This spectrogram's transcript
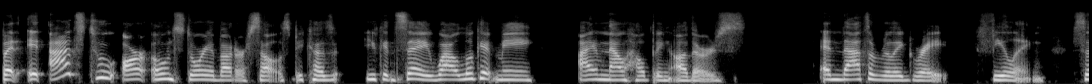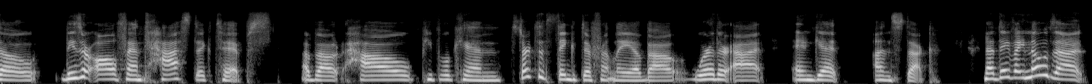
but it adds to our own story about ourselves because you can say, wow, look at me. I am now helping others. And that's a really great feeling. So these are all fantastic tips about how people can start to think differently about where they're at and get unstuck. Now, Dave, I know that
